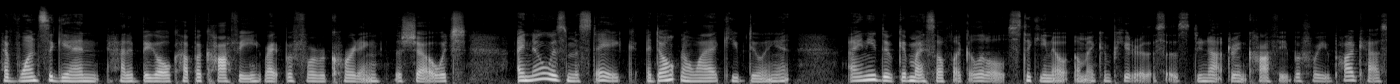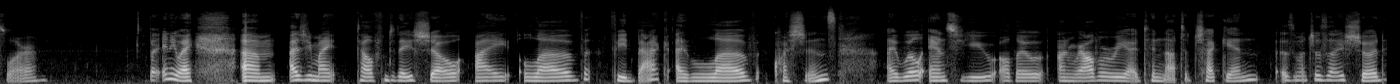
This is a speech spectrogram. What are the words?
have once again had a big old cup of coffee right before recording the show, which I know was a mistake. I don't know why I keep doing it. I need to give myself like a little sticky note on my computer that says, do not drink coffee before you podcast, Laura. But anyway, um, as you might tell from today's show, I love feedback. I love questions. I will answer you, although on Ravelry I tend not to check in as much as I should.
